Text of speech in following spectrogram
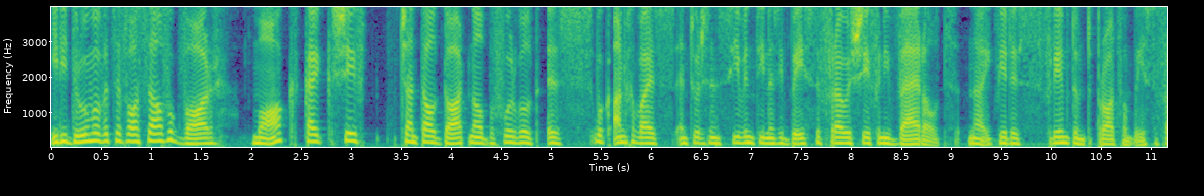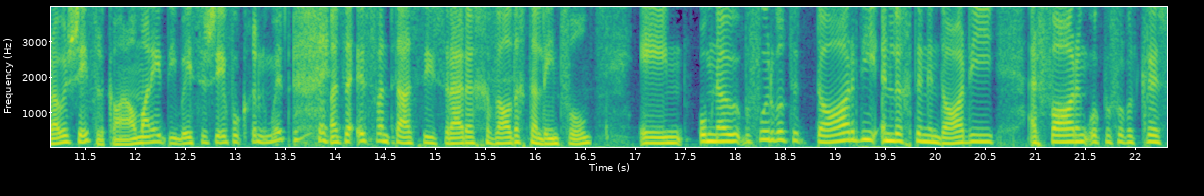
hierdie drome wat sy vir haarself ook waar maak. Kyk, chef Chantal Dartnell byvoorbeeld is ook aangewys in 2017 as die beste vroue chef in die wêreld. Nou ek weet dis vreemd om te praat van beste vroue chef, hulle kan almal net die beste chef ook genoem het, want sy is fantasties, regtig geweldig talentvol. En om nou byvoorbeeld daardie inligting en daardie ervaring ook byvoorbeeld Chris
